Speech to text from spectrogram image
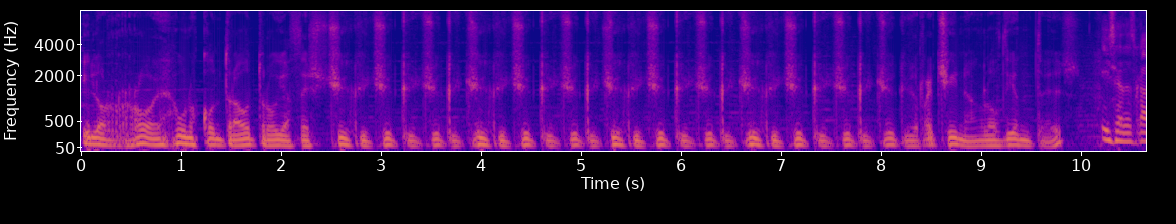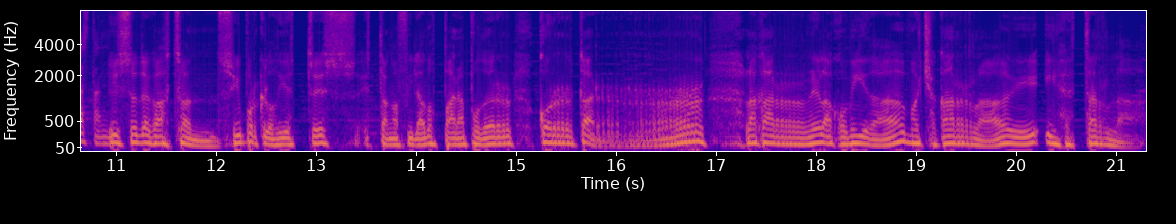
y los roes unos contra otros y haces chiqui chiqui chiqui chiqui chiqui chiqui chiqui chiqui chiqui chiqui chiqui chiqui chiqui rechinan los dientes Y se desgastan. y se desgastan, sí, porque los dientes están afilados para poder cortar la carne, la comida, machacarla y ingestarla.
